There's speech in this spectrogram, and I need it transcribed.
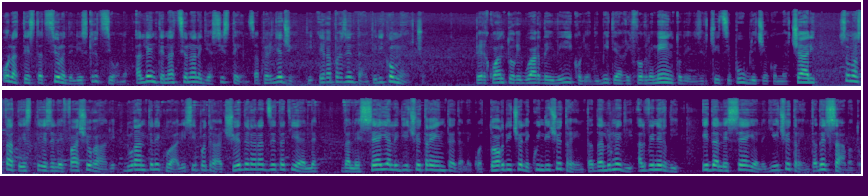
o l'attestazione dell'iscrizione all'Ente Nazionale di Assistenza per gli agenti e rappresentanti di commercio. Per quanto riguarda i veicoli adibiti al rifornimento degli esercizi pubblici e commerciali, sono state estese le fasce orarie durante le quali si potrà accedere alla ZTL dalle 6 alle 10.30 e dalle 14 alle 15.30 dal lunedì al venerdì e dalle 6 alle 10.30 del sabato.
